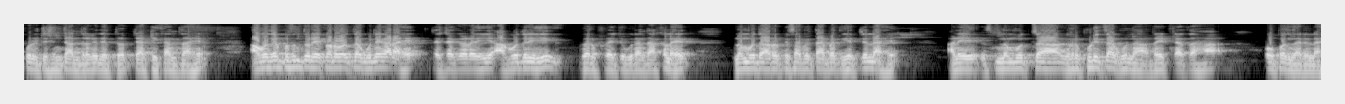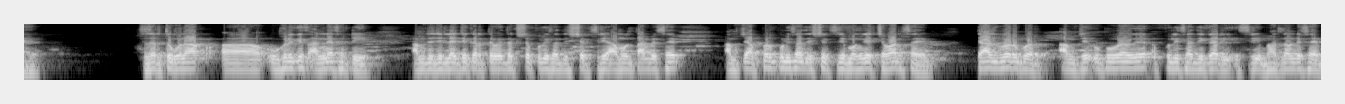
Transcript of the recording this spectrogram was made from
पोलीस स्टेशनच्या अंतर्गत येतं त्या ठिकाणचा आहे. अगोदरपासून तो रेकॉर्डवरचा गुन्हेगार आहे. त्याच्याकडेही अगोदरही घरफुड्याचे गुन्हा दाखल आहेत. नमूद आरोपीस आम्ही ताब्यात घेतलेला आहे. आणि नमूदचा घरफुडीचा गुन्हा दैटण्याचा हा ओपन झालेला आहे. जर तो गुन्हा उघडकीस आणण्यासाठी आमच्या जिल्ह्याचे कर्तव्यदक्ष पोलीस अधीक्षक श्री अमोल तांबे साहेब आमचे अप्पर पोलीस अधीक्षक श्री मंगेश चव्हाण साहेब त्याचबरोबर आमचे उपविभागीय पोलीस अधिकारी श्री भातलावडे साहेब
